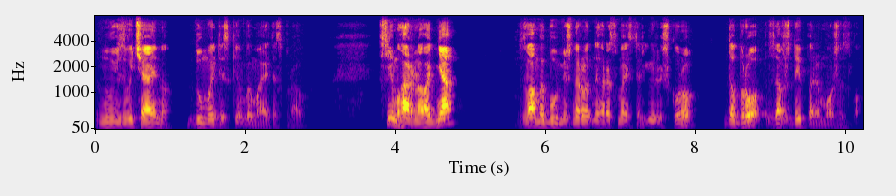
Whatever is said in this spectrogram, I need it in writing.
Ну і, звичайно, думайте, з ким ви маєте справу. Всім гарного дня! З вами був міжнародний гросмейстер Юрій Шкуро. Добро завжди переможе зло.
